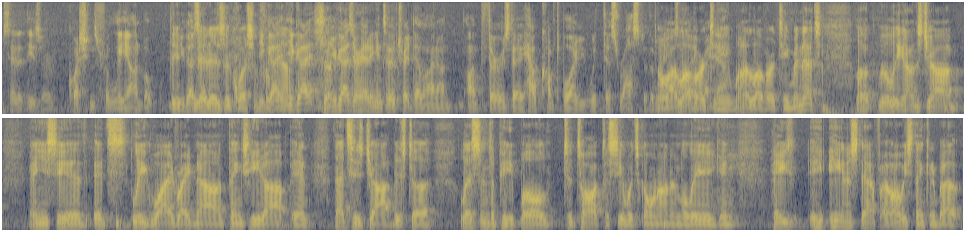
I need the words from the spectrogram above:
say that these are questions for Leon, but you guys it are- is a question you for guys, Leon. You guys, So- you guys are heading into the trade deadline on, on Thursday. How comfortable are you with this roster? The way Oh, I love our right now? team. I love our team. And that's, look, the Leon's job, and you see it, it's league wide right now, things heat up, and that's his job, is to listen to people, to talk, to see what's going on in the league. And he's, he he and his staff are always thinking about,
